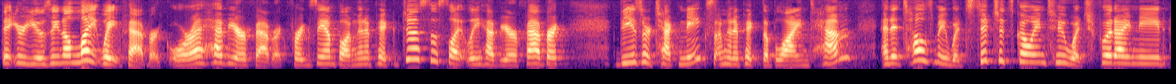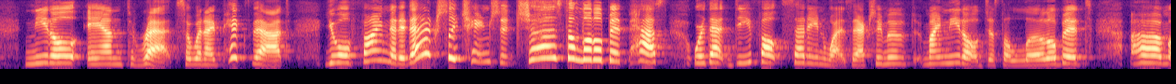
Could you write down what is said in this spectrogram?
that you're using a lightweight fabric or a heavier fabric, for example, I'm going to pick just a slightly heavier fabric these are techniques. I'm going to pick the blind hem and it tells me which stitch it's going to, which foot I need, needle and thread. So when I pick that, you will find that it actually changed it just a little bit past where that default setting was. It actually moved my needle just a little bit um,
